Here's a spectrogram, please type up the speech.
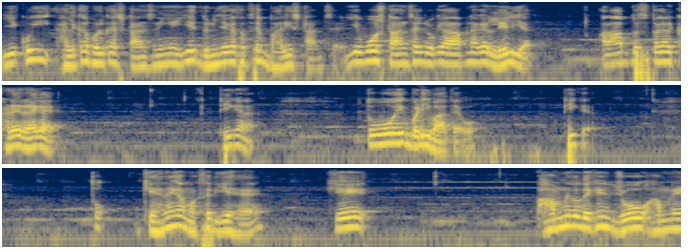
ये कोई हल्का फुल्का स्टांस नहीं है। ये दुनिया का सबसे भारी स्टांस है। ये वो स्टांस है जो कि आपने अगर ले लिया और आप उस पर अगर खड़े रह गए, ठीक है ना तो वो एक बड़ी बात है वो। ठीक है। तो कहने का मकसद ये है कि हमने तो देखें जो हमने,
